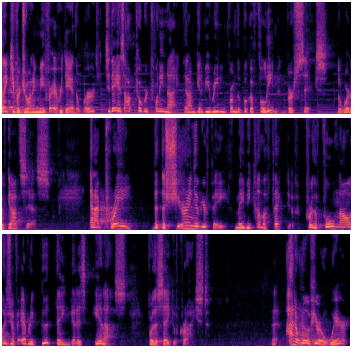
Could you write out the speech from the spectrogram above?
Thank you for joining me for Every Day in the Word. Today is October 29th, and I'm going to be reading from the book of Philemon, verse 6. The Word of God says, And I pray that the sharing of your faith may become effective for the full knowledge of every good thing that is in us for the sake of Christ. I don't know if you're aware,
